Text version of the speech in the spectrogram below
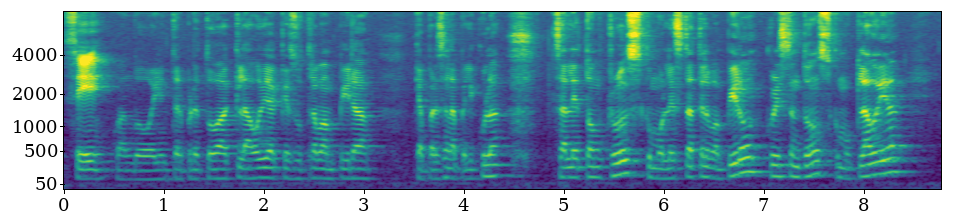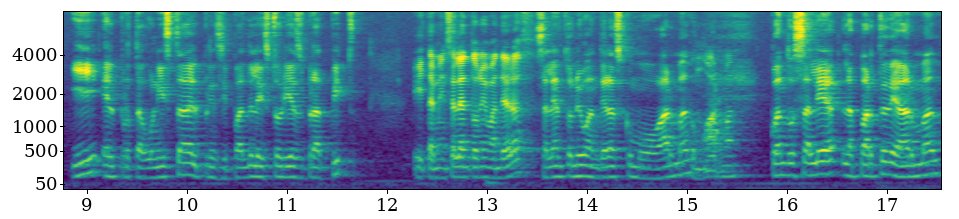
Sí, Cuando interpretó a Claudia, que es otra vampira que aparece en la película. Sale Tom Cruise como Lestat el vampiro, Kristen Dunst como Claudia. Y el protagonista, el principal de la historia es Brad Pitt. y también sale Antonio Banderas Sale Antonio Banderas como Armand. como Armand. Cuando sale la parte de Armand,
